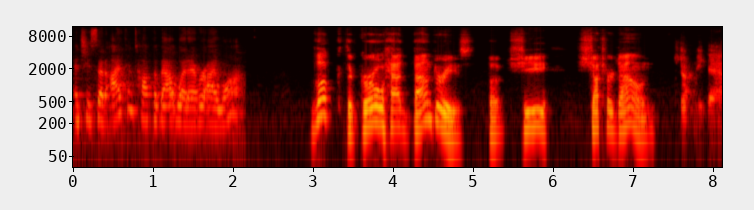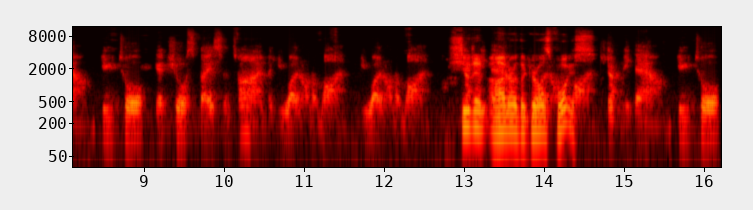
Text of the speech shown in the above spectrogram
And she said, I can talk about whatever I want. look, the girl had boundaries, but she shut her down. shut me down. You talk, get your space and time, but you won't honor mine. You won't honor mine. She Shut didn't honor the girl's voice. mine. Shut me down. You talk,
